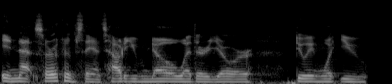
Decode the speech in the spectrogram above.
in that circumstance, how do you know whether you're doing what you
